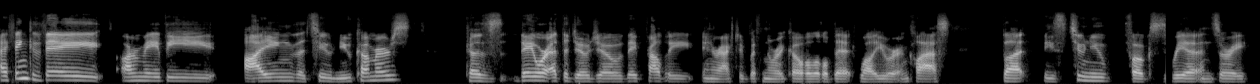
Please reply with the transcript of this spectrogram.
I think they are maybe eyeing the two newcomers because they were at the dojo. They probably interacted with Noriko a little bit while you were in class. But these two new folks, Ria and Zuri,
